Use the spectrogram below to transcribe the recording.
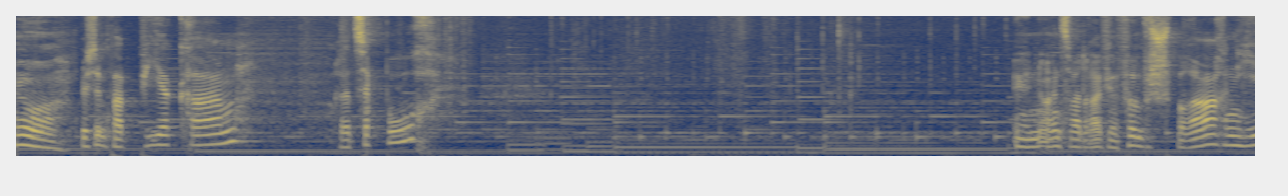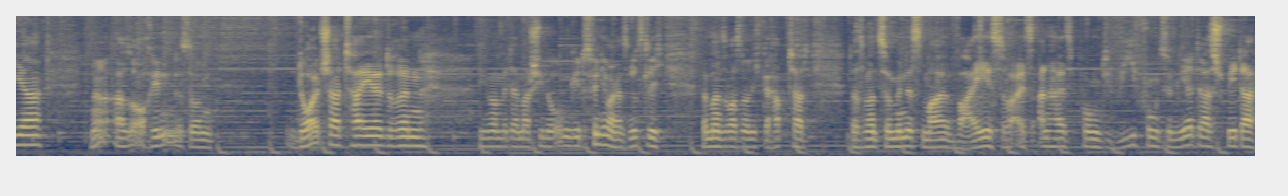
Ja, bisschen Papierkram, Rezeptbuch. In 1, 2, 3, 4, 5 Sprachen hier. Ne, also auch hinten ist so ein deutscher Teil drin, wie man mit der Maschine umgeht. Das finde ich mal ganz nützlich, wenn man sowas noch nicht gehabt hat, dass man zumindest mal weiß, so als Anhaltspunkt, wie funktioniert das. Später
